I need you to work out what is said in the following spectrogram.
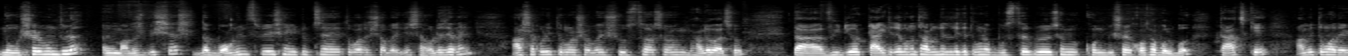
নমস্কার বন্ধুরা, আমি মানস বিশ্বাস দ্য বং ইন্সপিরেশন ইউটিউব চ্যানেলে তোমাদের সবাইকে স্বাগত জানাই। আশা করি তোমরা সবাই সুস্থ আছো এবং ভালো আছো। তা ভিডিও টাইটেল এবং থামনেল দেখে তোমরা বুঝতে পেরেছ আমি কোন বিষয়ে কথা বলব। তা আজকে আমি তোমাদের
